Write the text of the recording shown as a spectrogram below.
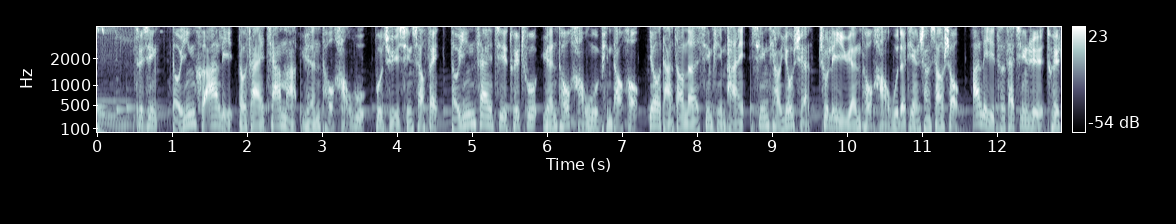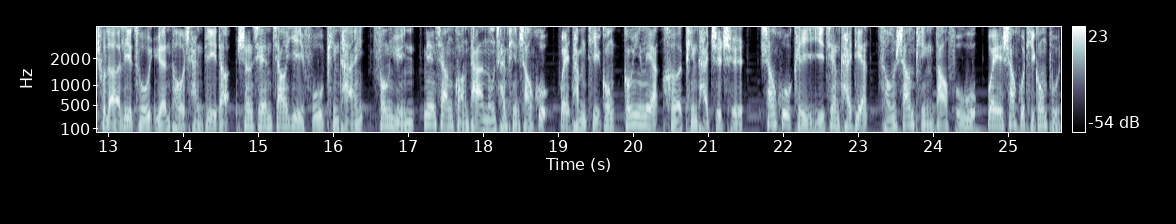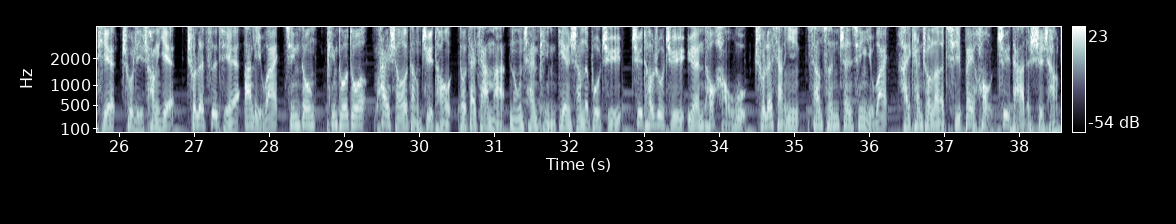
Thank you. 最近，抖音和阿里都在加码源头好物，布局新消费。抖音在继推出源头好物频道后，又打造了新品牌“心跳优选”，助力源头好物的电商销售。阿里则在近日推出了立足源头产地的生鲜交易服务平台“风云”，面向广大农产品商户，为他们提供供应链和平台支持。商户可以一键开店，从商品到服务，为商户提供补贴，助力创业。除了字节、阿里外，京东、拼多多、快手等巨头都在加码农产品电商的布局。巨头入局源头好物，除了响应乡村振兴以外，还看中了其背后巨大的市场。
